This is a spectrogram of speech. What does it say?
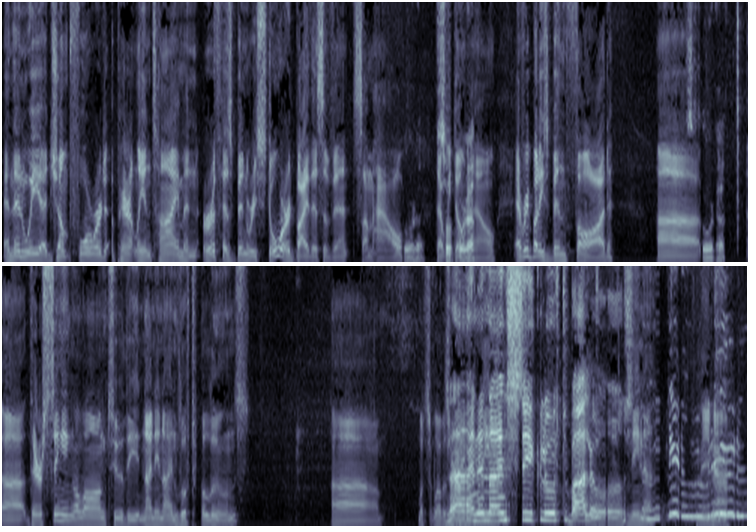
And then we uh, jump forward, apparently in time, and Earth has been restored by this event somehow Sorta. that we don't Sorta. know. Everybody's been thawed. Uh, uh, they're singing along to the 99 Luftballons. Uh, what's what was her name? Ninety nine Seek Luftballons. Nena? Nena.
